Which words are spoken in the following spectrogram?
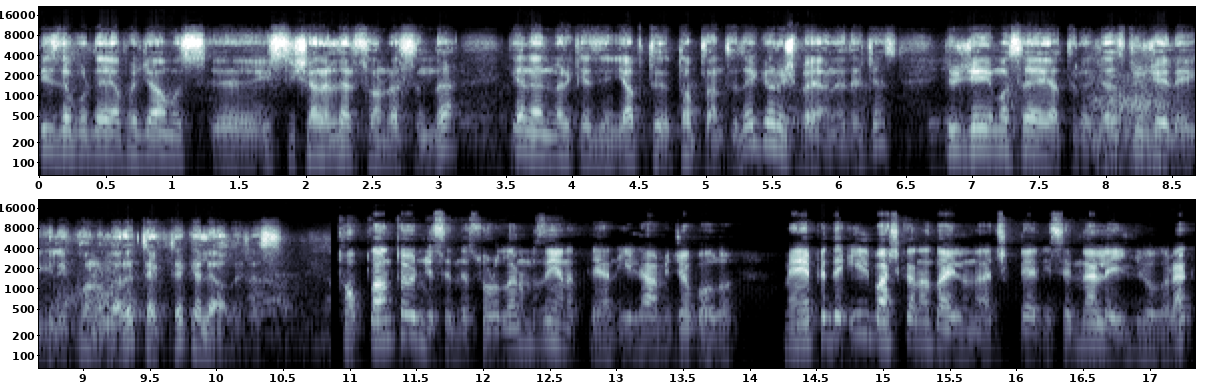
biz de burada yapacağımız e, istişareler sonrasında genel merkezin yaptığı toplantıda görüş beyan edeceğiz. Düzce'yi masaya yatıracağız. Düzce ile ilgili konuları tek tek ele alacağız. Toplantı öncesinde sorularımızı yanıtlayan İlhami Caboğlu, MHP'de il başkan adaylığını açıklayan isimlerle ilgili olarak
